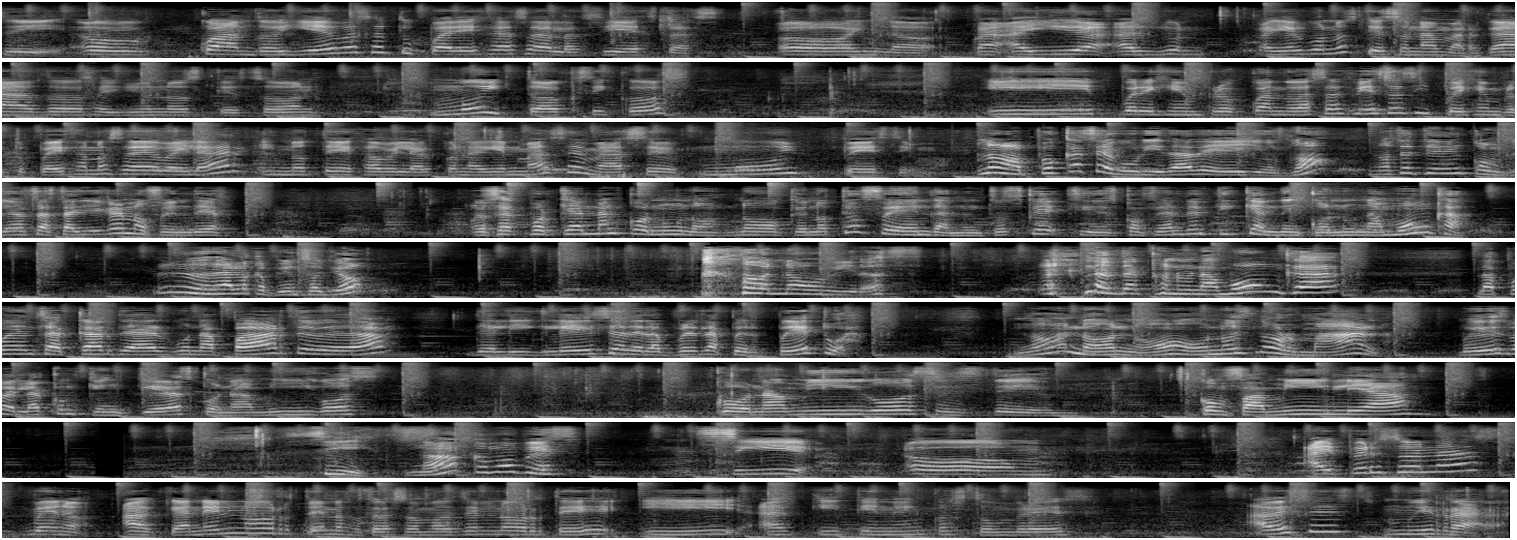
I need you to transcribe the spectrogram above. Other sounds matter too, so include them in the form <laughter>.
Sí, o cuando llevas a tu pareja a las fiestas. Ay, no. Hay, hay algunos que son amargados, hay unos que son muy tóxicos. Y, por ejemplo, cuando vas a fiestas y, por ejemplo, tu pareja no sabe bailar y no te deja bailar con alguien más, se me hace muy pésimo. No, poca seguridad de ellos, ¿no? No se tienen confianza, hasta llegan a ofender. O sea, ¿por qué andan con uno? No, que no te ofendan. Entonces, que si desconfían de ti, que anden con una monja. ¿Es lo que pienso yo? <laughs> Oh, no, miras. <laughs> Andar con una monja. La pueden sacar de alguna parte, ¿verdad? De la iglesia, de la perla perpetua. No, no, no, uno es normal. Puedes bailar con quien quieras, con amigos, con amigos, este, con familia. Sí, ¿no? ¿Cómo ves? Sí, um, hay personas, bueno, acá en el norte, nosotras somos del norte y aquí tienen costumbres a veces muy raras.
